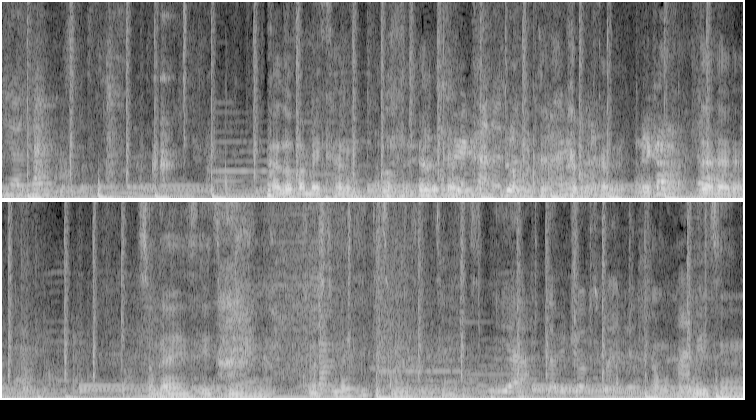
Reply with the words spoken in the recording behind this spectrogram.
Yeah, that is I love Americano. Americano. Americano. Americano? Da, da, da. So guys, it's been close to like is it 30 minutes, 40 minutes. Yeah, that we dropped my And we've been waiting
